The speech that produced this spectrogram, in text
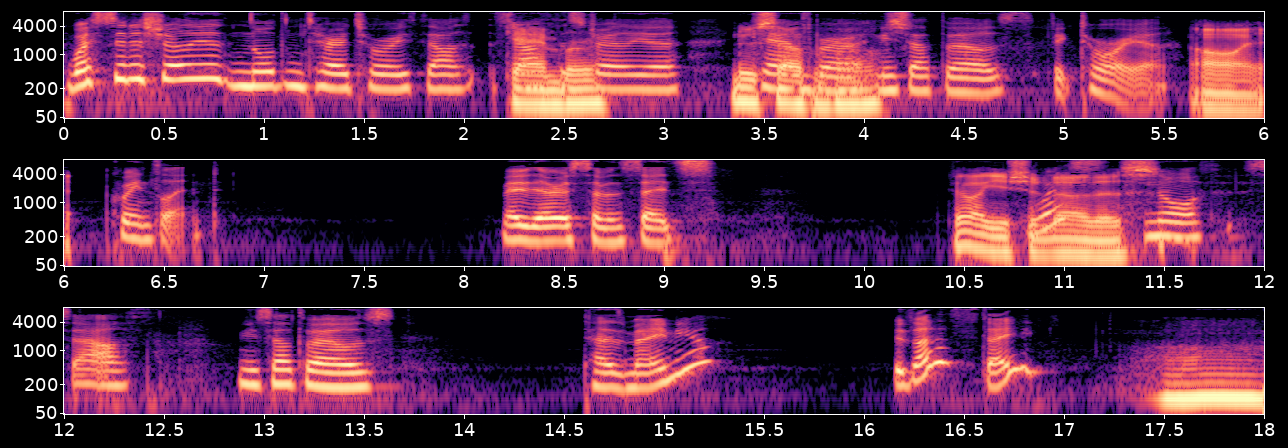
Western Australia, Northern Territory, South, South Canberra, Australia, New South Canberra, Wales. New South Wales, Victoria, Oh yeah, Queensland. Maybe there is seven states. I feel like you should know West, this. North, South, New South Wales, Tasmania. Is that a state? Oh.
